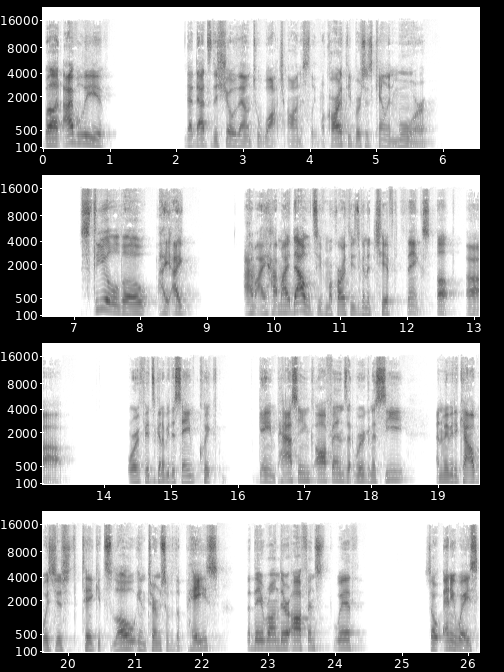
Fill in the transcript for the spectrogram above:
But I believe that that's the showdown to watch. Honestly, McCarthy versus Kellen Moore. Still, though, I I I have my doubts if McCarthy is going to shift things up, uh, or if it's going to be the same quick game passing offense that we're going to see and maybe the Cowboys just take it slow in terms of the pace that they run their offense with. So, anyways,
